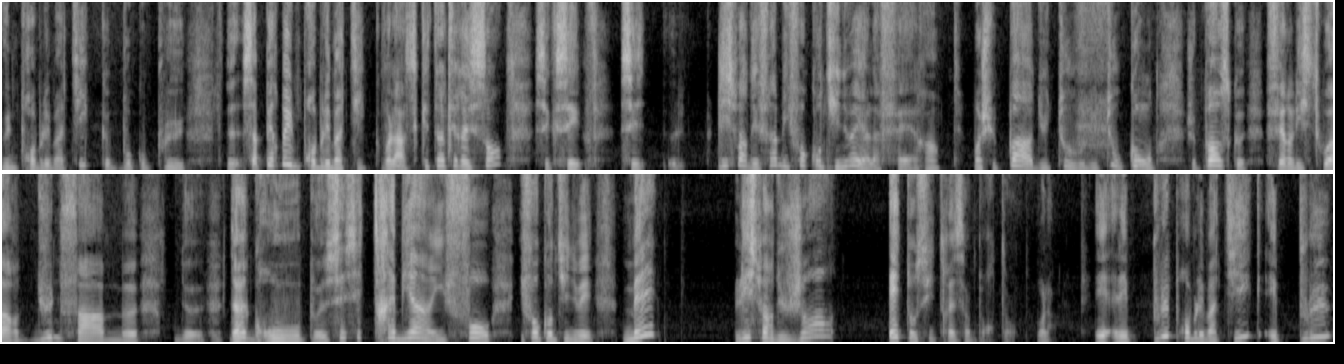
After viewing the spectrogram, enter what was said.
une problématique beaucoup plus. Euh, ça permet une problématique. Voilà. Ce qui est intéressant, c'est que c'est c'est l'histoire des femmes. Il faut continuer à la faire. Hein. Moi, je suis pas du tout, du tout contre. Je pense que faire l'histoire d'une femme, de d'un groupe, c'est très bien. Il faut, il faut continuer. Mais l'histoire du genre est aussi très importante. Voilà. Et elle est plus problématique et plus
